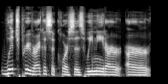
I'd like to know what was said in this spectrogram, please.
which prerequisite courses we need our, our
